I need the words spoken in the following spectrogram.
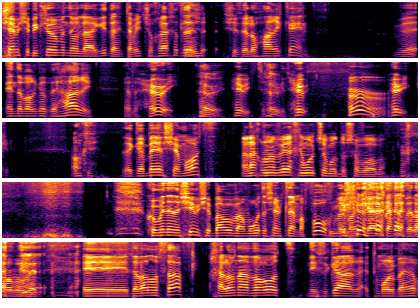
שם שביקשו ממנו להגיד, ואני תמיד שוכח את זה, כן. שזה לא הארי קיין. ואין דבר כזה הארי, אלא הארי. הארי. הארי, צריך הארי. להגיד הארי. הר. הארי קיין. אוקיי, לגבי השמות, אנחנו נביא לכם עוד שמות בשבוע הבא. כל מיני אנשים שבאו ואמרו את השם שלהם הפוך, ודברים כאלה, ככה זה לרוב עובד. אה, דבר נוסף, חלון העברות נסגר אתמול בערב,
